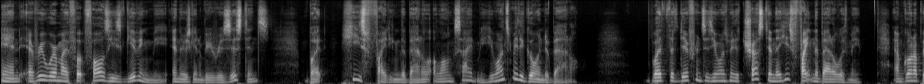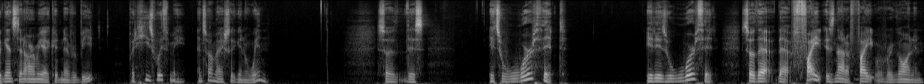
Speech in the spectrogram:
and everywhere my foot falls he's giving me and there's going to be resistance, but He's fighting the battle alongside me. He wants me to go into battle. But the difference is he wants me to trust him that he's fighting the battle with me. I'm going up against an army I could never beat, but he's with me. And so I'm actually going to win. So this it's worth it. It is worth it. So that that fight is not a fight where we're going and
